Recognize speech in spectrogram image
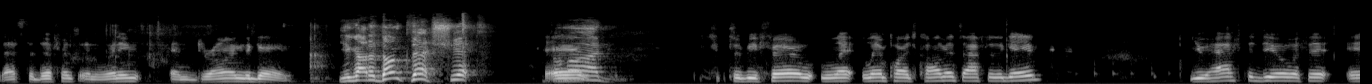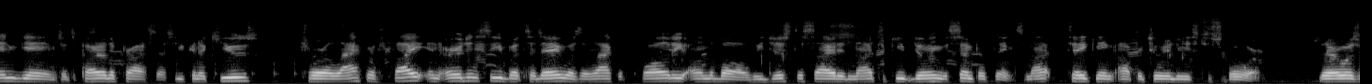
That's the difference in winning and drawing the game. You got to dunk that shit. Come And on. to be fair, Lampard's comments after the game, you have to deal with it in games. It's part of the process. You can accuse for a lack of fight and urgency, but today was a lack of quality on the ball. We just decided not to keep doing the simple things, not taking opportunities to score. There was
